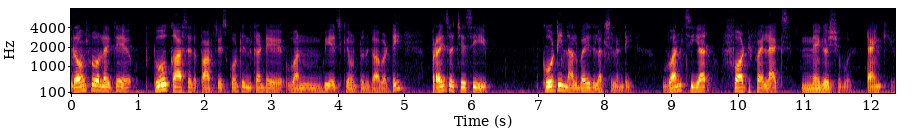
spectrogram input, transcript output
గ్రౌండ్ ఫ్లోర్లో అయితే టూ కార్స్ అయితే పార్క్ చేసుకోవచ్చు. ఎందుకంటే వన్ బిహెచ్కే ఉంటుంది కాబట్టి ప్రైస్ వచ్చేసి కోటి నలభై ఐదు లక్షలండి. One CR forty five lakhs negotiable. Thank you.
